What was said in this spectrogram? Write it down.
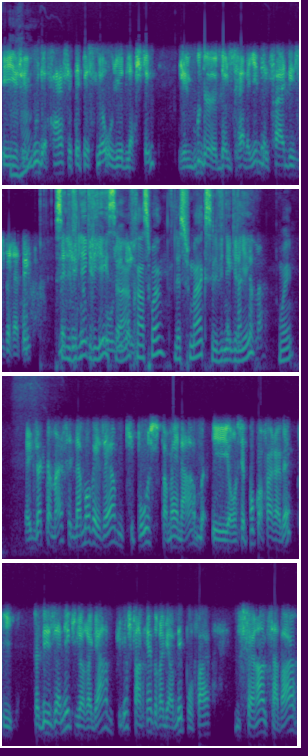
et j'ai le goût de faire cette épice-là au lieu de l'acheter. J'ai le goût de, de le travailler, de le faire déshydrater. C'est le vinaigrier, aussi, au ça, hein, de François? Le sumac, c'est le vinaigrier? Exactement. Oui. Exactement. C'est de la mauvaise herbe qui pousse comme un arbre et on ne sait pas quoi faire avec. Puis, ça fait des années que je le regarde. Puis là, je suis en train de regarder pour faire différentes saveurs.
